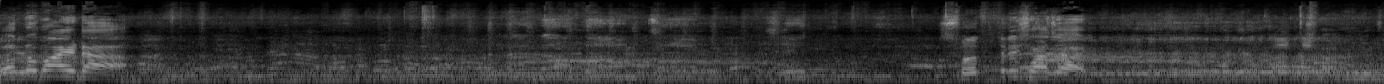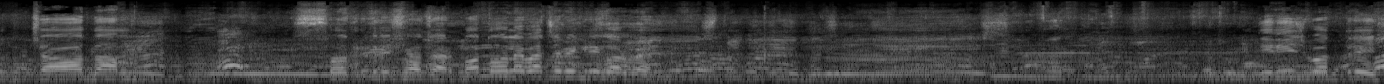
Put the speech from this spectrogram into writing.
কত এটা? ছত্রিশ হাজার। চাওয়া দাম ছত্রিশ হাজার। কত হলে বেচা বিক্রি করবেন? তিরিশ, বত্রিশ?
